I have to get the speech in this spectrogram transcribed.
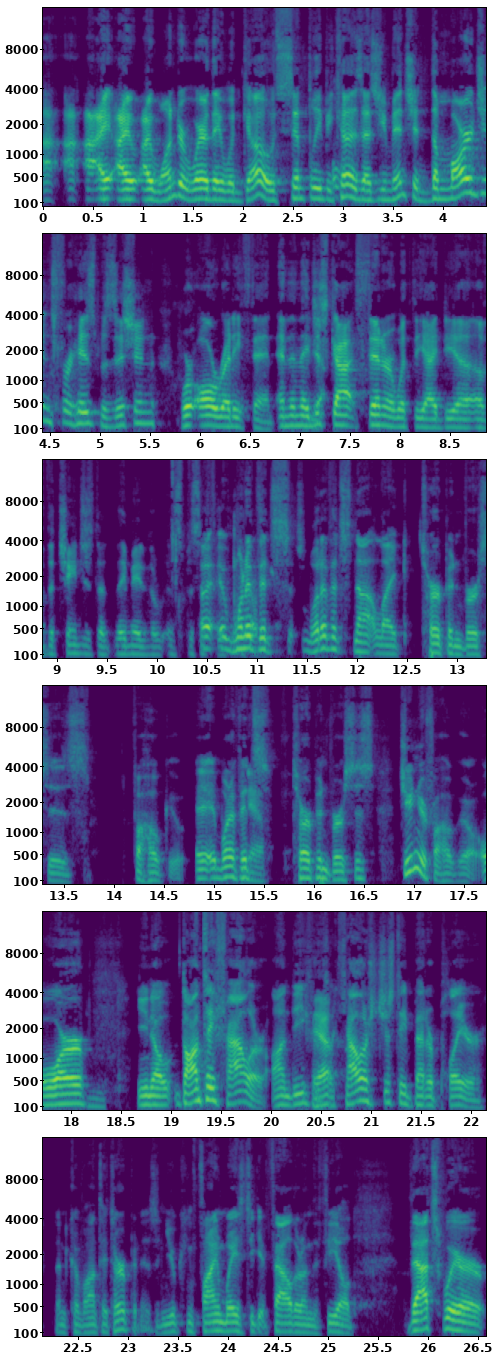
I, I, I wonder where they would go simply because, as you mentioned, the margins for his position were already thin, and then they just yeah. got thinner with the idea of the changes that they made in the specific. Uh, what if it's what if it's not like Turpin versus Fehoko? Uh, what if it's yeah. Turpin versus Junior Fehoko, or mm-hmm you know, Dante Fowler on defense. Yeah. Like Fowler's just a better player than KaVontae Turpin is, and you can find ways to get Fowler on the field. That's where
